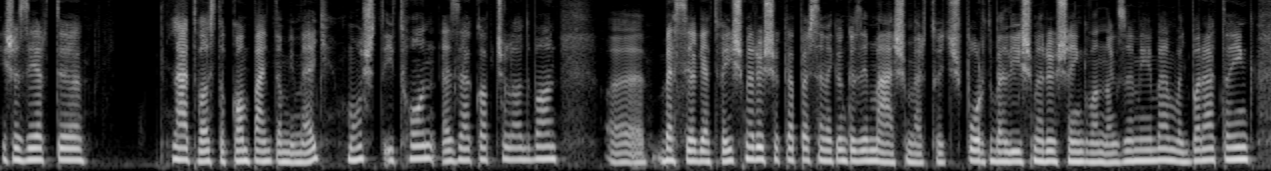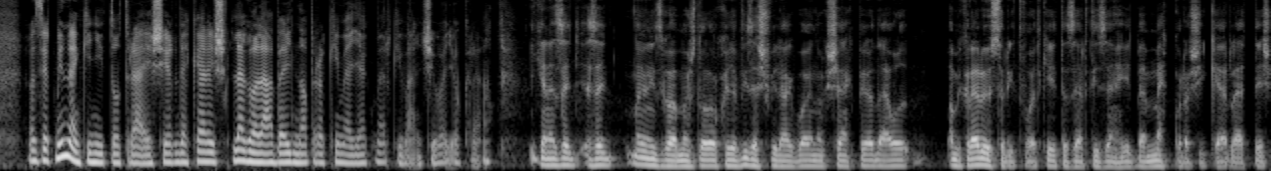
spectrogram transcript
és azért látva azt a kampányt, ami megy most itthon ezzel kapcsolatban, beszélgetve ismerősökkel, persze nekünk azért más, mert hogy sportbeli ismerőseink vannak zömében, vagy barátaink, azért mindenki nyitott rá és érdekel, és legalább egy napra kimegyek, mert kíváncsi vagyok rá. Igen, ez egy, ez egy nagyon izgalmas dolog, hogy a vizes világbajnokság például amikor először itt volt 2017-ben, mekkora siker lett, és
